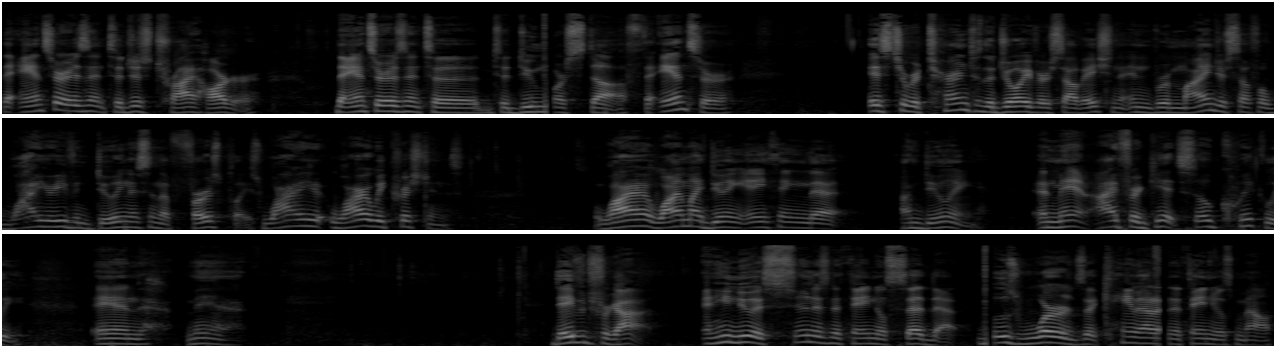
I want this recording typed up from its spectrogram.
The answer isn't to just try harder. The answer isn't to, to do more stuff. The answer is to return to the joy of your salvation and remind yourself of why you're even doing this in the first place. Why, why are we Christians? Why, why am I doing anything that I'm doing? And man, I forget so quickly. And man, David forgot. And he knew as soon as Nathaniel said that, those words that came out of Nathaniel's mouth,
